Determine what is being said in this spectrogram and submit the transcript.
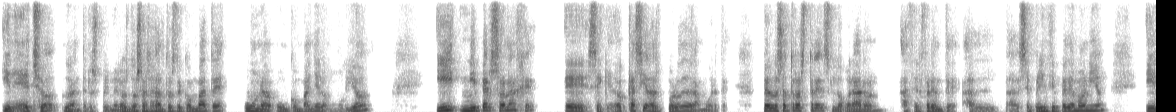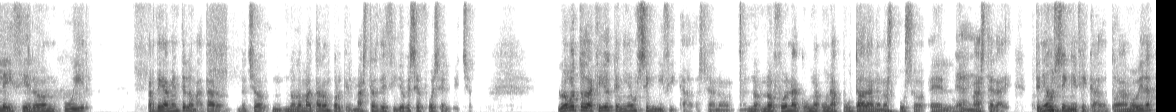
Y de hecho, durante los primeros dos asaltos de combate, un compañero murió y mi personaje eh, se quedó casi al borde de la muerte. Pero los otros tres lograron hacer frente al- a ese príncipe demonio y le hicieron huir. Prácticamente lo mataron. De hecho, no lo mataron porque el máster decidió que se fuese el bicho. Luego todo aquello tenía un significado, o sea, no, no, no fue una, una- una putada que nos puso el, el máster ahí. Tenía un significado toda la movida,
